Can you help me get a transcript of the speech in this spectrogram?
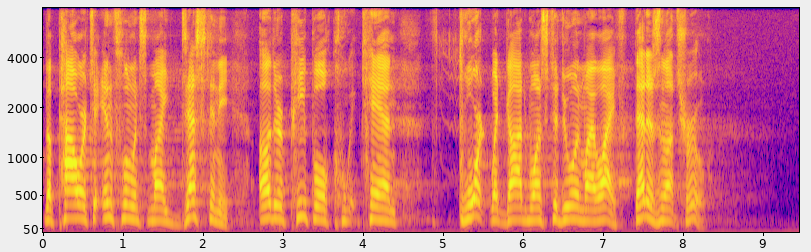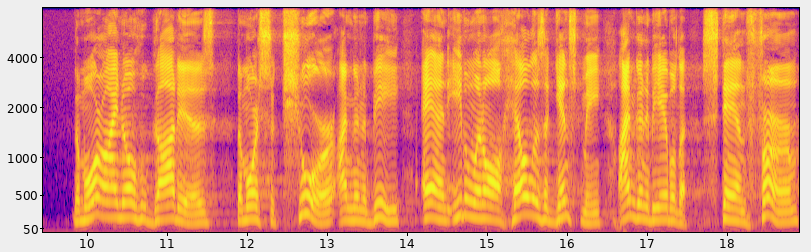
the power to influence my destiny, other people can thwart what God wants to do in my life. That is not true. The more I know who God is, the more secure I'm going to be. And even when all hell is against me, I'm going to be able to stand firm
